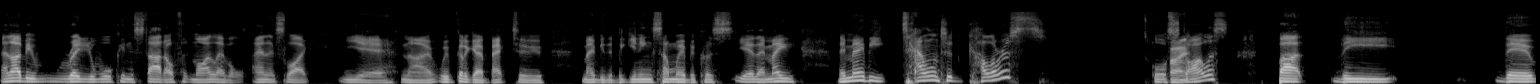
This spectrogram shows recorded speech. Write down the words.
and I'd be ready to walk in and start off at my level. And it's like, yeah, no, we've got to go back to maybe the beginning somewhere because yeah, they may they may be talented colorists or right. stylists, but the they're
